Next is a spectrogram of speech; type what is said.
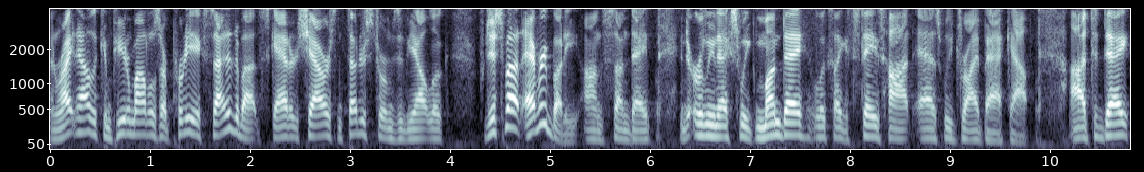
And right now, the computer models are pretty excited about scattered showers and thunderstorms in the outlook for just about everybody on Sunday. And early next week, Monday, it looks like it stays hot as we dry back out. Uh, today,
